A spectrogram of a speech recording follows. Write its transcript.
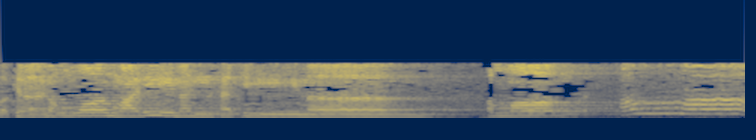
وكان الله عليما حكيما الله الله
